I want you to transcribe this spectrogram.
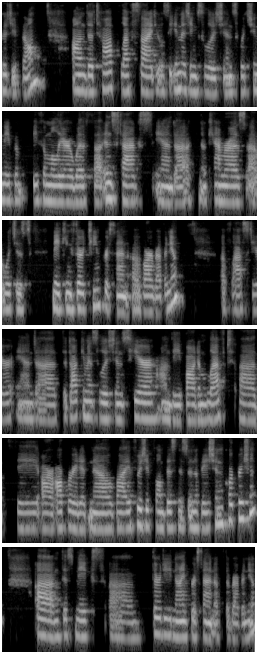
Fujifilm. On the top left side, you'll see imaging solutions, which you may be familiar with uh, Instax and uh, you know, cameras, uh, which is making 13% of our revenue of last year. And uh, the document solutions here on the bottom left, uh, they are operated now by Fujifilm Business Innovation Corporation. Um, this makes 39% um, of the revenue.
